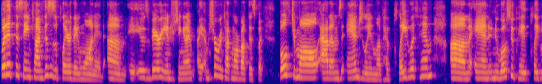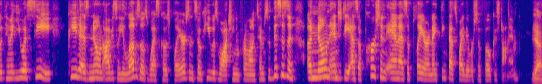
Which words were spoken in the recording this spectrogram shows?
But at the same time, this is a player they wanted. Um, it, it was very interesting, and I'm, I- I'm sure we're gonna talk more about this. But both Jamal Adams and Julian Love have played with him, um, and Nwosu pay, played with him at USC. Pete has known, obviously, he loves those West Coast players. And so he was watching him for a long time. So this is an, a known entity as a person and as a player. And I think that's why they were so focused on him. Yeah,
